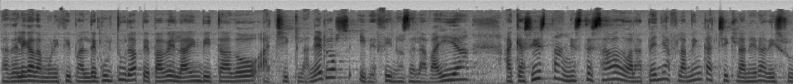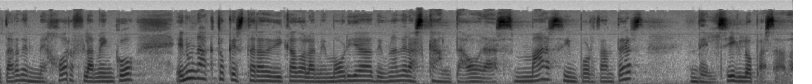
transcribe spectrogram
La delegada municipal de Cultura, Pepa Vela, ha invitado a chiclaneros y vecinos de la Bahía a que asistan este sábado a la Peña Flamenca Chiclanera a disfrutar del mejor flamenco en un acto que estará dedicado a la memoria de una de las cantaoras más importantes del siglo pasado.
